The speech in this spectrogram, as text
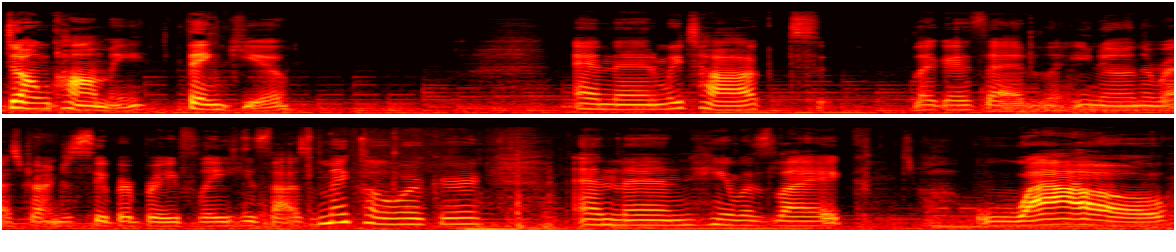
Don't call me. Thank you." And then we talked, like I said, you know, in the restaurant, just super briefly. He saw us with my coworker, and then he was like, "Wow."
